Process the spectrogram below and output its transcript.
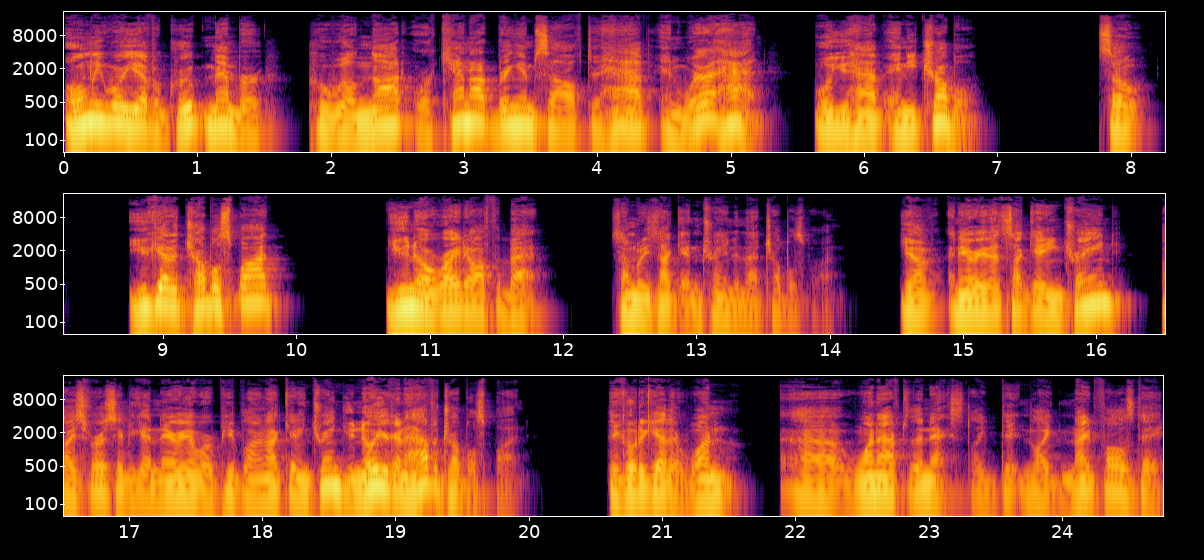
Only where you have a group member who will not or cannot bring himself to have and wear a hat will you have any trouble. So you get a trouble spot, you know right off the bat somebody's not getting trained in that trouble spot. You have an area that's not getting trained, vice versa. If you got an area where people are not getting trained, you know you're going to have a trouble spot. They go together, one uh, one after the next, like like night follows day.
